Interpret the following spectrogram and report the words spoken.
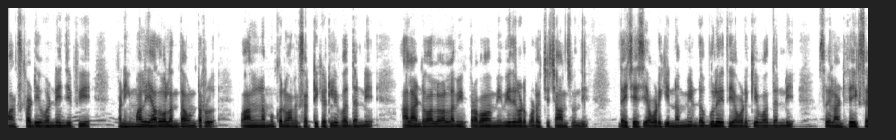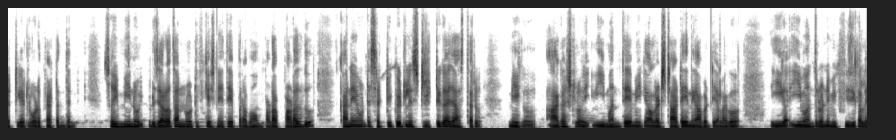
మార్క్స్ కార్డు ఇవ్వండి అని చెప్పి పనికిమాల ఎదవలంతా ఉంటారు. వాళ్ళని నమ్ముకొని వాళ్ళకి సర్టిఫికెట్లు ఇవ్వద్దండి. అలాంటి వాళ్ళ వల్ల మీకు ప్రభావం మీ మీద కూడా పడొచ్చే ఛాన్స్ ఉంది. దయచేసి ఎవడికి నమ్మి డబ్బులు అయితే ఎవడికి ఇవ్వద్దండి. సో, ఇలాంటి ఫేక్ సర్టిఫికేట్లు కూడా పెట్టద్దండి సో, మీ ఇప్పుడు జరుగుతున్న నోటిఫికేషన్ అయితే ప్రభావం పడ పడదు. కానీ ఏమంటే సర్టిఫికేట్లు స్ట్రిక్ట్‌గా చేస్తారు. మీకు ఆగస్ట్‌లో ఈ మంతే మీకు ఆల్రెడీ స్టార్ట్ అయింది కాబట్టి ఎలాగో ఈ ఈ మంత్‌లోనే మీకు ఫిజికల్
